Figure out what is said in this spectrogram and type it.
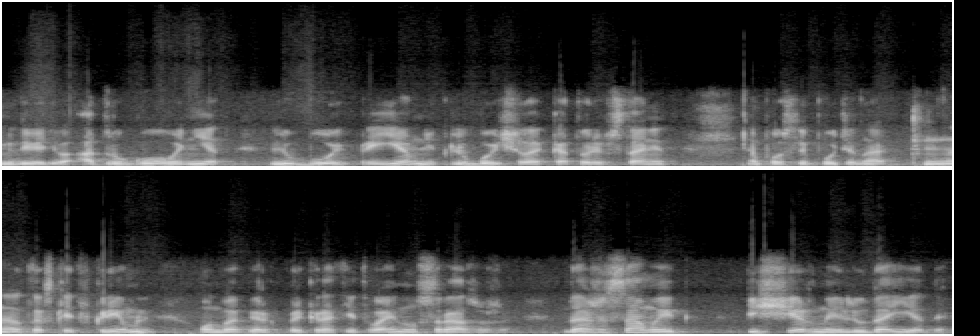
Медведева. А другого нет. Любой преемник, любой человек, который встанет после Путина, так сказать, в Кремль, он, во-первых, прекратит войну сразу же. Даже самые пещерные людоеды,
